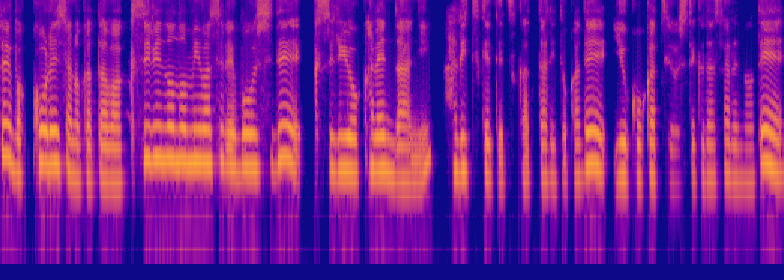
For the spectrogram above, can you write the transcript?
例えば高齢者の方は薬の飲み忘れ防止で薬をカレンダーに貼り付けて使ったりとかで有効活用してくださるので、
